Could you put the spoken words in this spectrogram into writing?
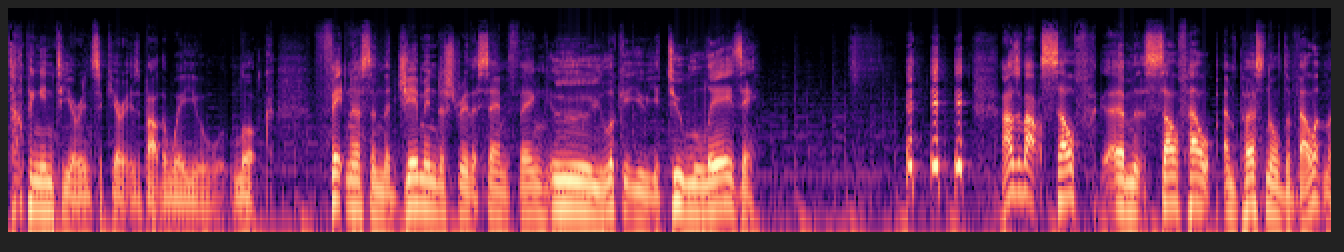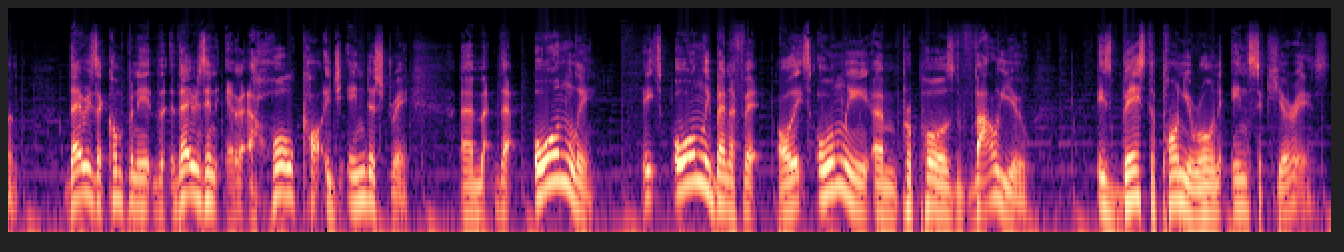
tapping into your insecurities about the way you look. fitness and the gym industry, the same thing. Ooh, look at you, you're too lazy. How's about self um, self help and personal development? There is a company, there is an, a whole cottage industry um, that only its only benefit or its only um, proposed value is based upon your own insecurities.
